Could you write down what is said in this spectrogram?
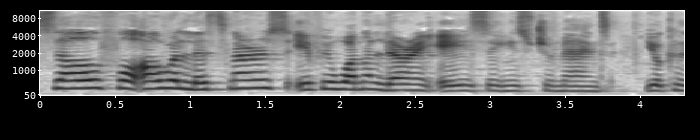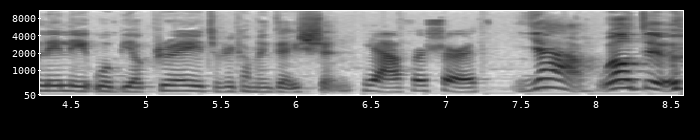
so for our listeners, if you want to learn easy instrument, ukulele will be a great recommendation. Yeah, for sure. It's Yeah, will do.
